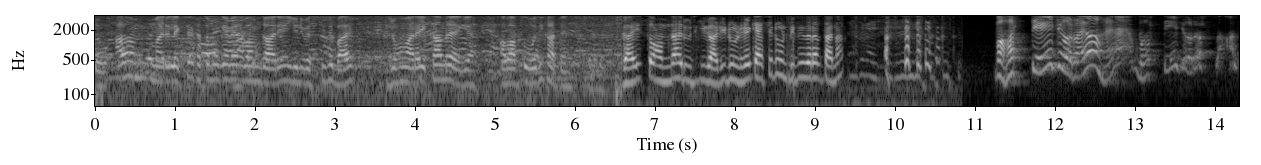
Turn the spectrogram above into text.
तो अब हम हमारे लेक्चर ख़त्म हो गए हैं। अब हम जा रहे हैं यूनिवर्सिटी से बाहर जो हमारा एक काम रह गया। अब आपको वो दिखाते हैं। गाइस तो हम ना हरूज की गाड़ी ढूंढ रहे हैं। कैसे ढूंढ रही थी जरा बताना? बहुत तेज हो रहा है बहुत तेज हो रहा साल।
